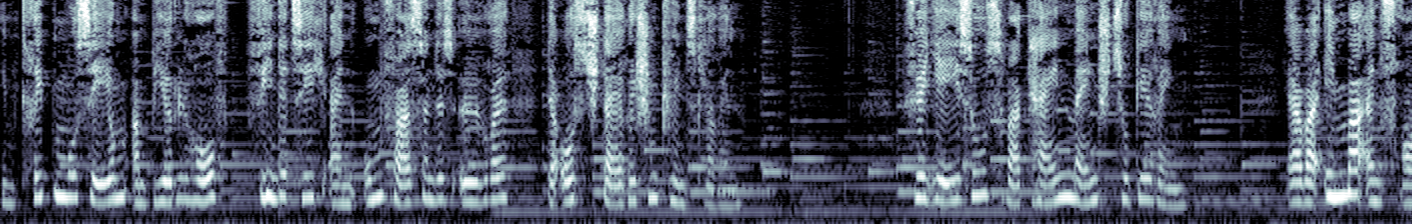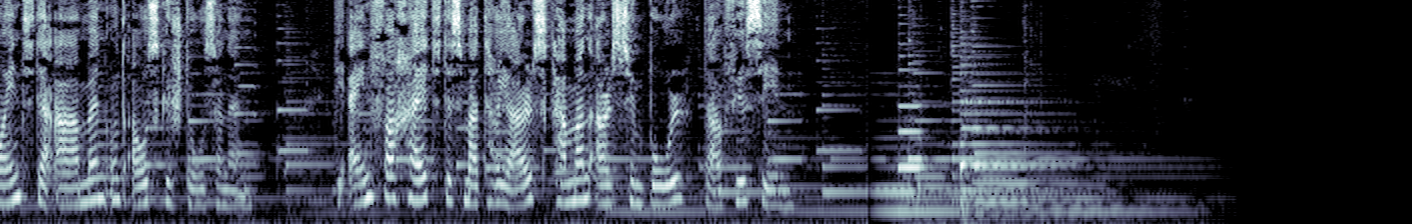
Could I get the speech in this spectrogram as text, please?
Im Krippenmuseum am Birgelhof findet sich ein umfassendes Övre der oststeirischen Künstlerin. Für Jesus war kein Mensch zu gering. Er war immer ein Freund der Armen und Ausgestoßenen. Die Einfachheit des Materials kann man als Symbol dafür sehen.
